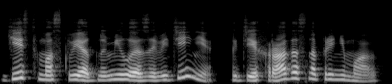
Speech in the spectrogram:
есть в Москве одно милое заведение, где их радостно принимают.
